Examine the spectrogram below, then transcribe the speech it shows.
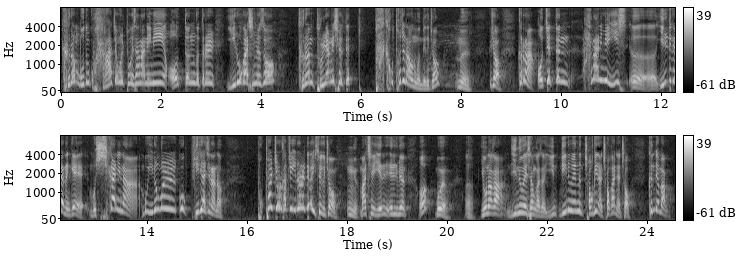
그런 모든 과정을 통해서 하나님이 어떤 것들을 이루 가시면서 그런 분량이 실 때탁 하고 터져 나오는 건데, 그렇죠? 음, 그렇죠? 그러나 어쨌든 하나님의 이 어, 어, 일들이라는 게 뭐 시간이나 뭐 이런 걸 꼭 비례하진 않아. 폭발적으로 갑자기 일어날 때가 있어요, 그렇죠? 음, 마치 예를, 예를 들면 어? 뭐야? 어, 요나가 니느웨 성 가서 니느웨는 적이냐 적 아니야 적. 근데 막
